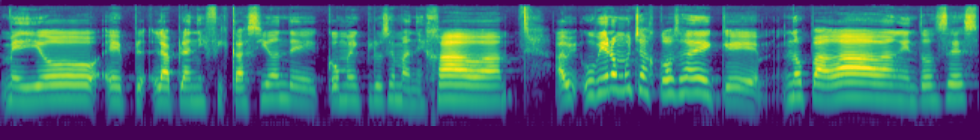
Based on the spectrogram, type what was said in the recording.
me dio eh, la planificación de cómo el club se manejaba. Hab- hubieron muchas cosas de que no pagaban, entonces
